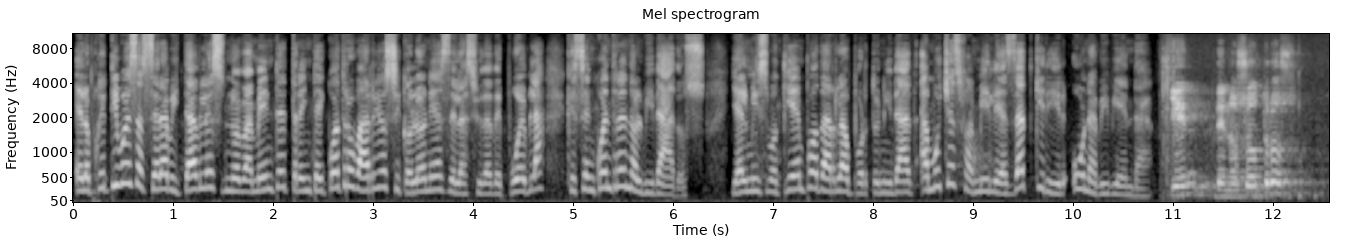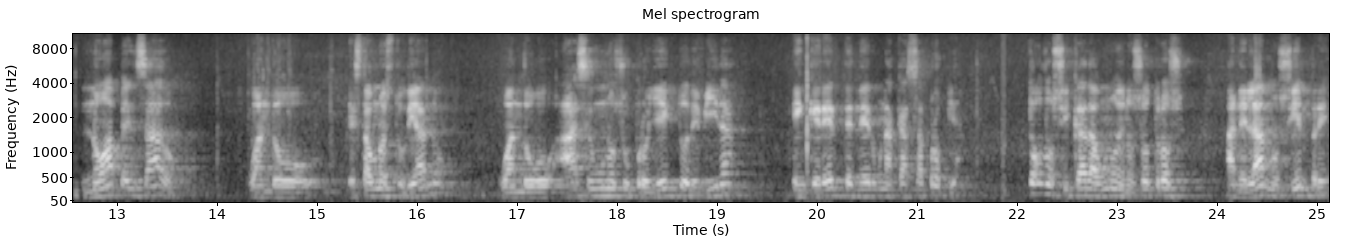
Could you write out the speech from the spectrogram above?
El objetivo es hacer habitables nuevamente 34 barrios y colonias de la ciudad de Puebla que se encuentren olvidados y al mismo tiempo dar la oportunidad a muchas familias de adquirir una vivienda. ¿Quién de nosotros no ha pensado cuando está uno estudiando? Cuando hace uno su proyecto de vida en querer tener una casa propia. Todos y cada uno de nosotros anhelamos siempre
